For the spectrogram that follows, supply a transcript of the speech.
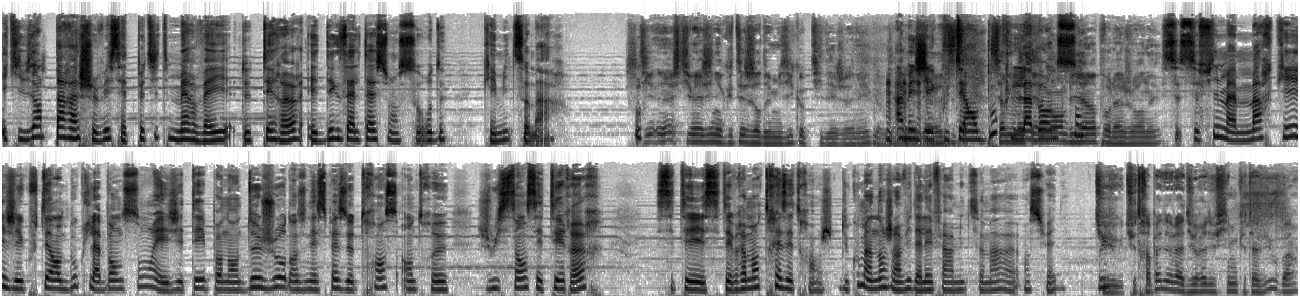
et qui vient parachever cette petite merveille de terreur et d'exaltation sourde qu'est Midsommar. Je t'i- je t'imagine écouter ce genre de musique au petit déjeuner. Comme Ah mais j'ai écouté en ça boucle me la bande son. bien pour la journée. Ce, ce film m'a marqué, j'ai écouté en boucle la bande son et j'étais pendant deux jours dans une espèce de transe entre jouissance et terreur. C'était c'était vraiment très étrange. Du coup maintenant j'ai envie d'aller faire Midsommar euh, en Suède. Tu, tu te rappelles de la durée du film que t'as vu ou pas?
